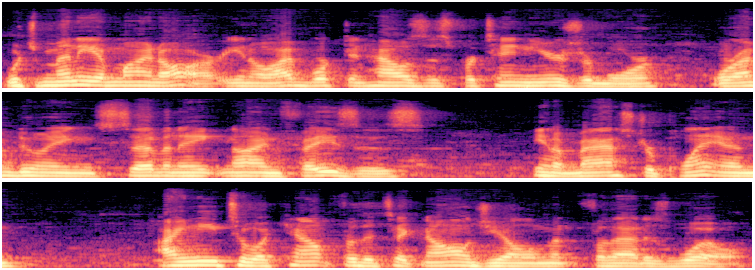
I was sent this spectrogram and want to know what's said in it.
which many of mine are. You know, I've worked in houses for 10 years or more where I'm doing seven, eight, nine phases in a master plan. I need to account for the technology element for that as well.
